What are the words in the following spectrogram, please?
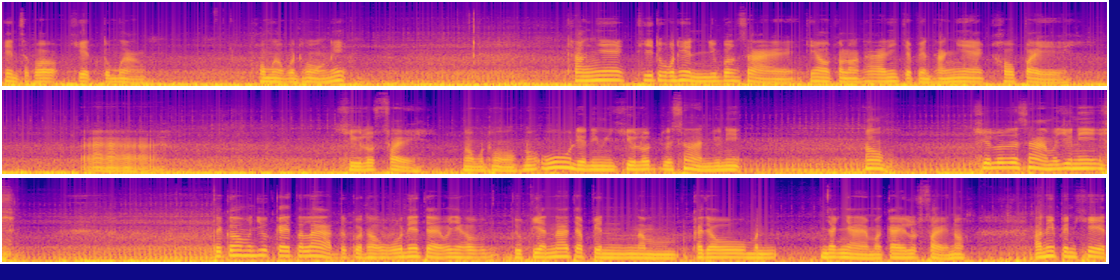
เห็นเฉพาะเขตตัวเมืองของเมืองบนหองนี่ทางแยกที่ทุกคนเห็นอยู่เบื้องซ้ายที่เรากำลังท่ายนี่จะเป็นทางแยกเข้าไป อ่าคิวรถไฟเมืองบนหองเนาะโอ้เดี๋ยวนี้มีคิวรถโดยสารอยู่นี่เอ้าคิวรถโดยสารมาอยู่นี่แต่ก็มันอยู่ไกลตลาดทุกคนเขาแน่ใจว่าอย่างเขาคือเปลี่ยนน่าจะเป็นนำกระเจ้ามันยักษ์ใหญ่มาไกลรถไฟเนาะอันนี้เป็นเขต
